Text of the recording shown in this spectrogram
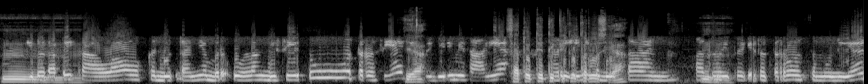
Hmm. gitu tapi kalau kedutannya berulang di situ terus ya, Ya. gitu jadi misalnya Satu titik hari itu ini terus ya? kedutan satu Mhm. itu itu terus kemudian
